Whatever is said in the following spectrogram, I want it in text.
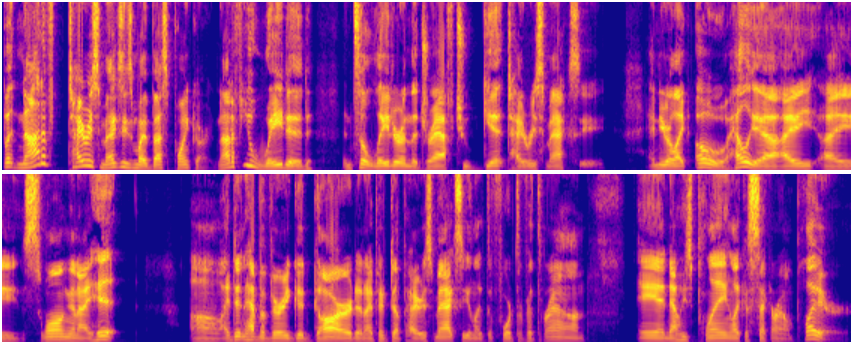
but not if Tyrese is my best point guard. Not if you waited until later in the draft to get Tyrese Maxey, and you're like, oh hell yeah, I I swung and I hit. Um, I didn't have a very good guard, and I picked up Tyrese Maxey in like the fourth or fifth round and now he's playing like a second round player.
